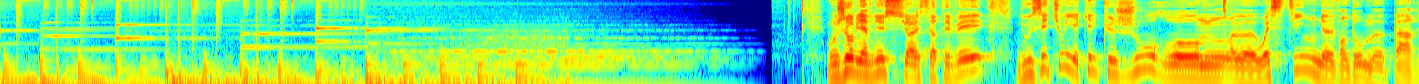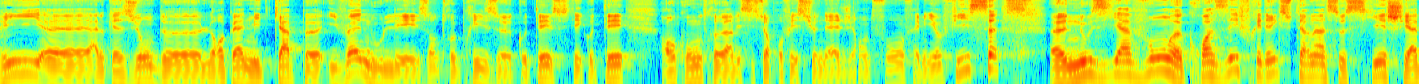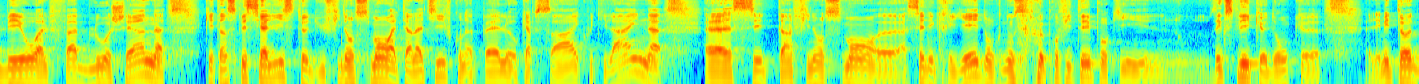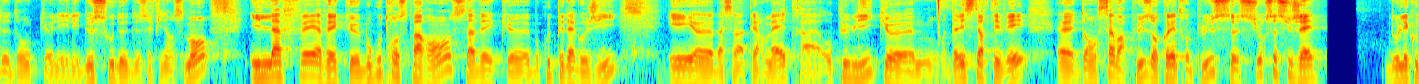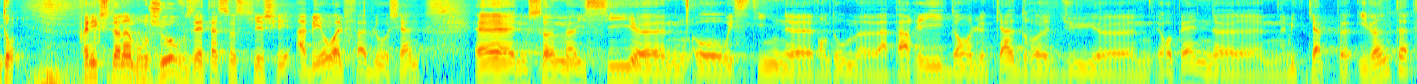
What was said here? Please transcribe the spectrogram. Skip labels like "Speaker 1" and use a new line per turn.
Thank you. Bonjour, bienvenue sur Investir TV. Nous étions il y a quelques jours au euh, Westin Vendôme Paris euh, à l'occasion de l'European Mid Cap Event où les entreprises cotées, sociétés cotées rencontrent investisseurs professionnels, gérants de fonds, family office. Euh, nous y avons croisé Frédéric Suterlin associé chez ABO Alpha Blue Ocean qui est un spécialiste du financement alternatif qu'on appelle au CAPSA Equity Line. C'est un financement assez décrié donc nous allons profiter pour qu'il nous explique donc euh, les méthodes, donc les, dessous de, ce financement. Il l'a fait avec beaucoup de transparence, avec euh, beaucoup de pédagogie, et euh, bah, ça va permettre au public d'Investisseur TV d'en savoir plus, d'en connaître plus sur ce sujet. Nous l'écoutons. Frédéric Suterlin, bonjour. Vous êtes associé chez ABO, Alpha Blue Ocean. Euh, nous sommes ici euh, au Westin euh, Vendôme à Paris dans le cadre du European Midcap Event.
